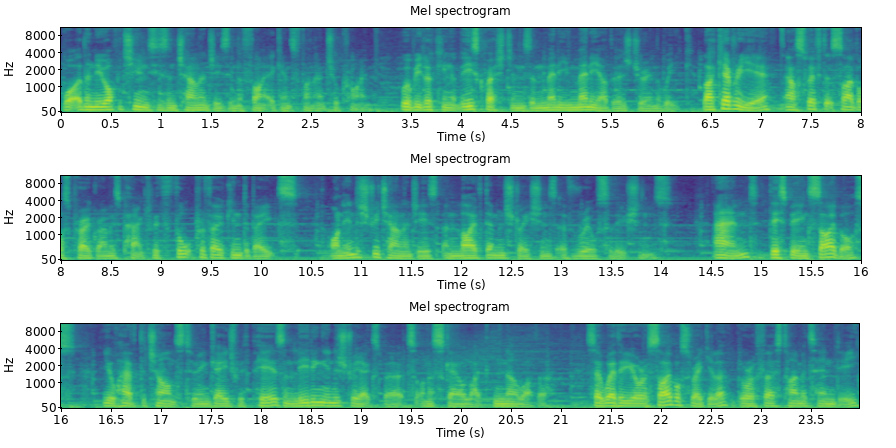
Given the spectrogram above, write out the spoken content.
What are the new opportunities and challenges in the fight against financial crime? We'll be looking at these questions and many, many others during the week. Like every year, our Swift at Sibos programme is packed with thought-provoking debates on industry challenges and live demonstrations of real solutions. And, this being Sibos, you'll have the chance to engage with peers and leading industry experts on a scale like no other. So whether you're a Sibos regular or a first-time attendee,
